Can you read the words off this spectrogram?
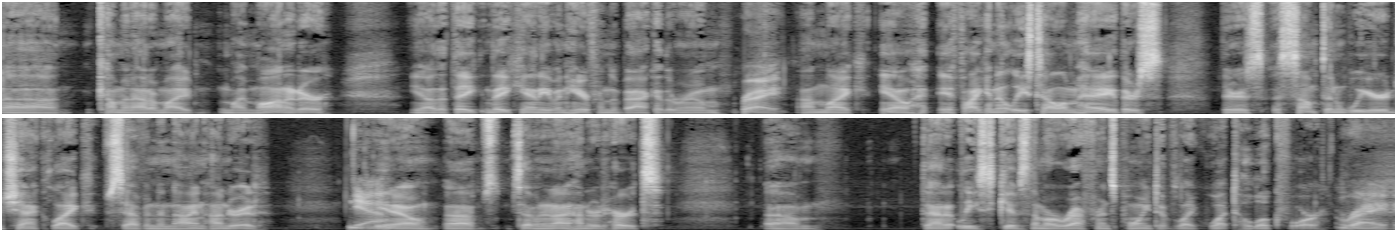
uh, coming out of my my monitor, you know, that they they can't even hear from the back of the room. right. I'm like, you know, if I can at least tell them, hey, there's there's something weird. Check like seven to nine hundred Yeah, you know, uh, seven to nine hundred hertz. Um, that at least gives them a reference point of like what to look for. right.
